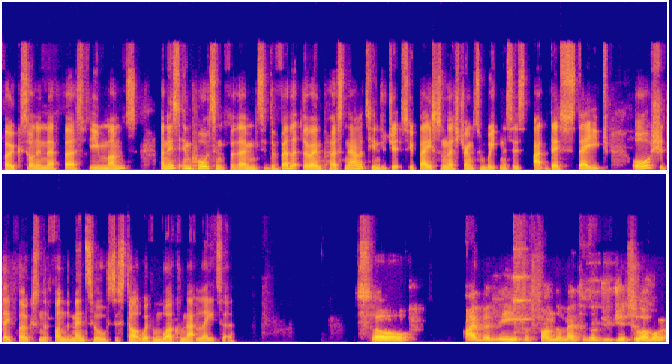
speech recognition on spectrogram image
focus on in their first few months? And is it important for them to develop their own personality in jiu-jitsu based on their strengths and weaknesses at this stage? Or should they focus on the fundamentals to start with and work on that later? So I believe the fundamentals of jiu-jitsu are,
